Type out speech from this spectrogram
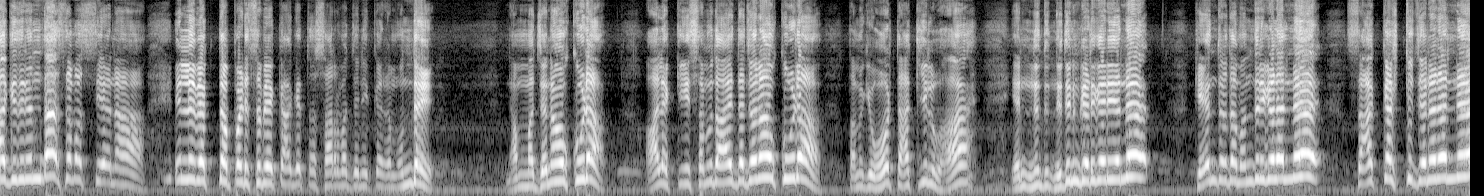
ಆಗಿದ್ರಿಂದ ಸಮಸ್ಯೆನ? ಇಲ್ಲಿ ವ್ಯಕ್ತಪಡಿಸಬೇಕಾಗಿತ್ತು ಸಾರ್ವಜನಿಕರ ಮುಂದೆ. ನಮ್ಮ ಜನವು ಕೂಡ, ಆಲಕ್ಕಿ ಸಮುದಾಯದ ಜನವು ಕೂಡ ತಮಗೆ ಓಟ್ ಹಾಕಿಲ್ವಾ? ನಿತಿನ್ ಗಡ್ಕರಿಯನ್ನೇ ಕೇಂದ್ರದ ಮಂತ್ರಿಗಳನ್ನೇ, ಸಾಕಷ್ಟು ಜನರನ್ನೇ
